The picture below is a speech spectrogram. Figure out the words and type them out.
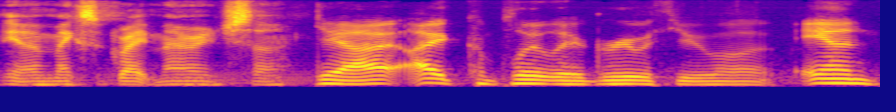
you know makes a great marriage. So yeah, I, I completely agree with you. Uh, and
